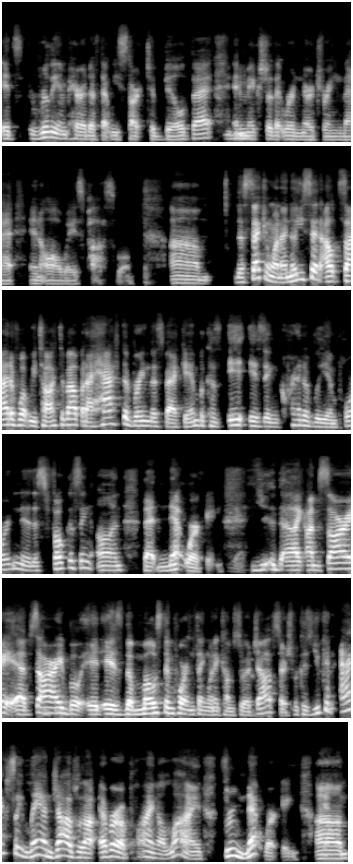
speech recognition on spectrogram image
it's really imperative that we start to build that mm -hmm. and make sure that we're nurturing that in all ways possible. Um, the second one, I know you said outside of what we talked about, but I have to bring this back in because it is incredibly important. It is focusing on that networking. Yes. You, like, I'm sorry, I'm sorry, but it is the most important thing when it comes to a job search because you can actually land jobs without ever applying online through networking. Um,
